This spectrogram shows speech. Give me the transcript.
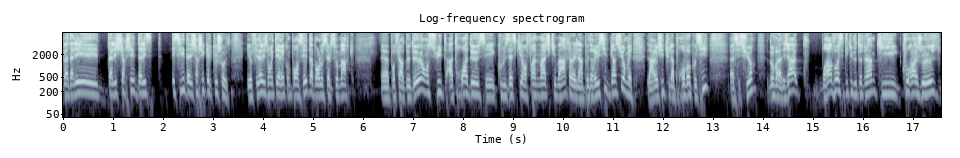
bah, d'aller, d'aller chercher, d'aller essayer d'aller chercher quelque chose. Et au final, ils ont été récompensés. D'abord, Lo Celso marque pour faire 2-2. Ensuite, à 3-2, c'est Kulusevski en fin de match qui marque. Alors, il a un peu de réussite, bien sûr, mais la réussite, tu la provoques aussi, euh, c'est sûr. Donc voilà, déjà, bravo à cette équipe de Tottenham qui courageuse,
